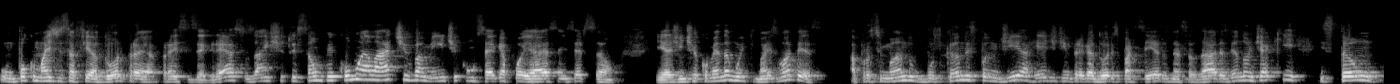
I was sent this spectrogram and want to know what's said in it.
um pouco mais desafiador para esses egressos, a instituição vê como ela ativamente consegue apoiar essa inserção. E a gente recomenda muito, mais uma vez, aproximando, buscando expandir a rede de empregadores parceiros nessas áreas, vendo onde é que estão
